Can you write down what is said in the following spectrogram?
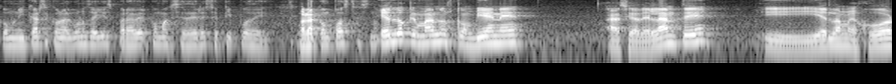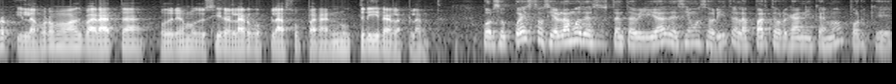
comunicarse con algunos de ellos para ver cómo acceder a este tipo de, de compostas. ¿no? Es lo que más nos conviene hacia adelante y es la mejor y la forma más barata, podríamos decir, a largo plazo para nutrir a la planta. Por supuesto, si hablamos de sustentabilidad, decíamos ahorita la parte orgánica, ¿no? Porque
